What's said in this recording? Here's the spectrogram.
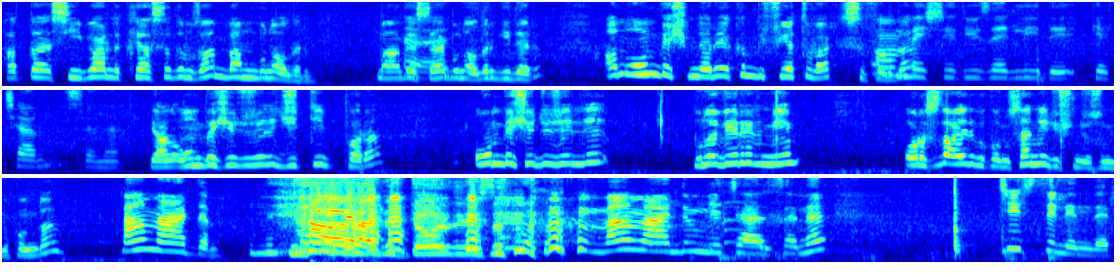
Hatta CBR ile kıyasladığım zaman ben bunu alırım. Bana deseler Evet. bunu alır giderim. Ama 15 bin liraya yakın bir fiyatı var sıfırda. 15750 idi geçen sene. Yani 15.750 ciddi bir para. 15.750 buna verir miyim? Orası da ayrı bir konu. Sen ne düşünüyorsun bu konuda? Ben verdim. evet doğru diyorsun. ben verdim geçen sene. Çift silindir.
